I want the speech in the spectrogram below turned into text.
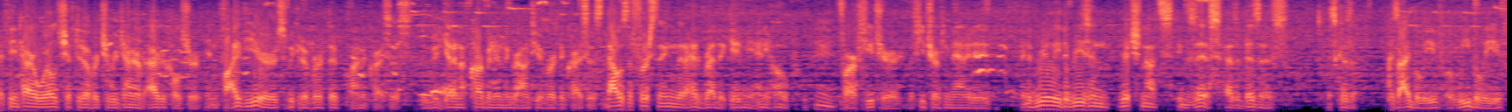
if the entire world shifted over to regenerative agriculture, in five years we could avert the climate crisis. We would get enough carbon in the ground to avert the crisis. That was the first thing that I had read that gave me any hope mm. for our future, the future of humanity. And really, the reason Rich Nuts exists as a business is because because I believe, or we believe,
